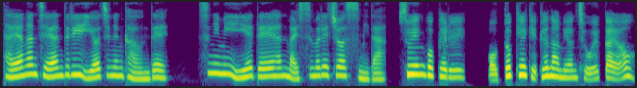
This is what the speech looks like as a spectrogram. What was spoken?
다양한 제안들이 이어지는 가운데 스님이 이에 대해 한 말씀을 해주었습니다. 수행법회를 어떻게 개편하면 좋을까요?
